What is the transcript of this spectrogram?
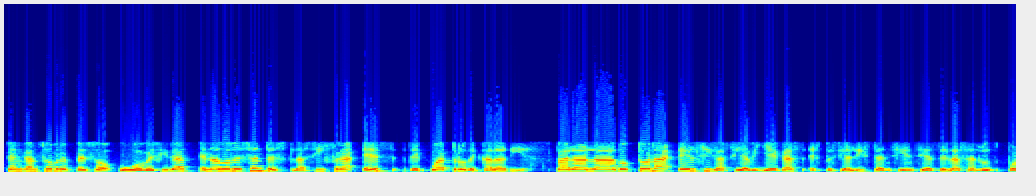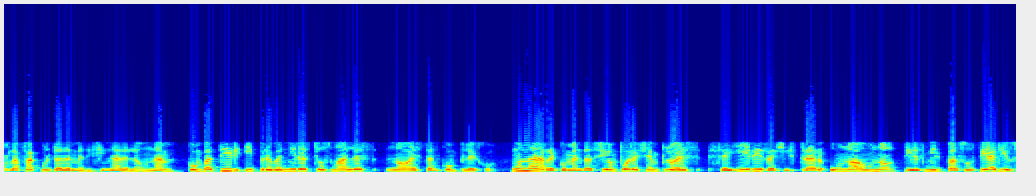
tengan sobrepeso u obesidad. En adolescentes la cifra es de 4 de cada 10. Para la doctora Elsie García Villegas, especialista en ciencias de la salud por la Facultad de Medicina de la UNAM, combatir y prevenir estos males no es tan complejo. Una recomendación, por ejemplo, es seguir y registrar uno a uno 10.000 pasos diarios.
